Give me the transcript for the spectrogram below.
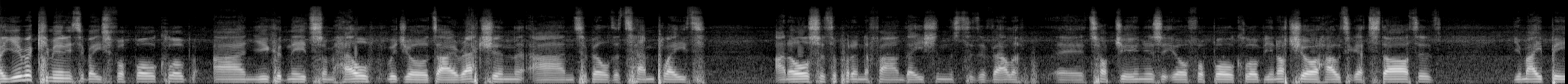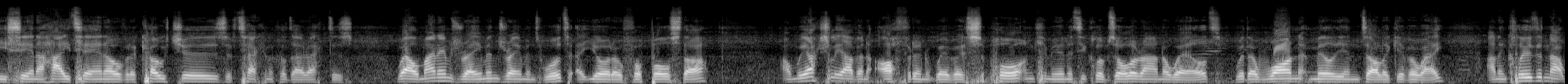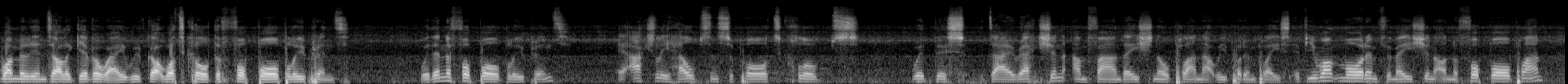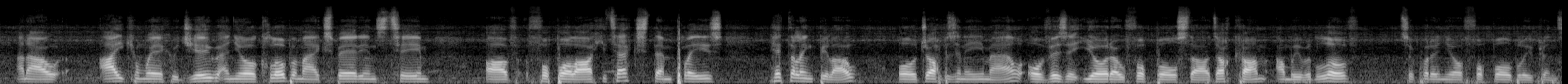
Are you a community based football club and you could need some help with your direction and to build a template and also to put in the foundations to develop uh, top juniors at your football club? You're not sure how to get started. You might be seeing a high turnover of coaches, of technical directors. Well, my name's Raymond, Raymond Wood at Euro Football Star and we actually have an offering where we're supporting community clubs all around the world with a $1 million giveaway. And included in that $1 million giveaway, we've got what's called the Football Blueprint. Within the Football Blueprint, it actually helps and supports clubs with this direction and foundational plan that we put in place. If you want more information on the football plan and how I can work with you and your club and my experienced team of Football Architects, then please hit the link below or drop us an email or visit eurofootballstar.com and we would love to put in your football blueprint.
